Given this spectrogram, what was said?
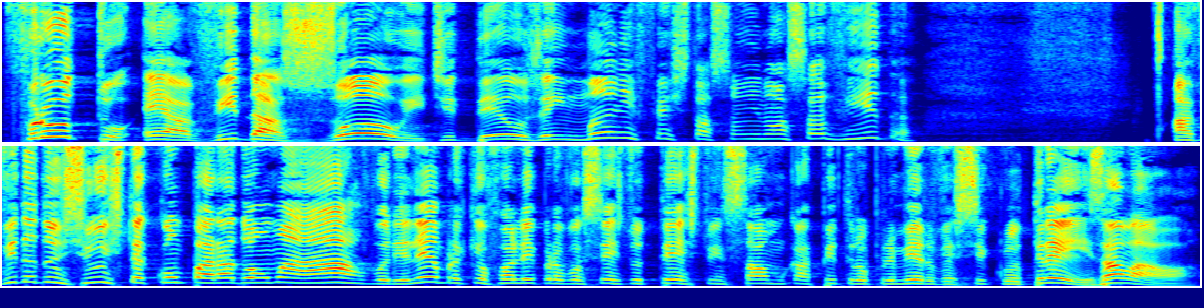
Fruto é a vida zoe de Deus em manifestação em nossa vida. A vida do justo é comparado a uma árvore. Lembra que eu falei para vocês do texto em Salmo capítulo 1, versículo 3? Olha lá, ó.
